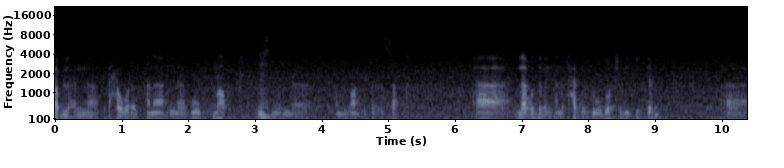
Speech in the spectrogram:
قبل أن تتحول القناة إلى بوق ناطق باسم ال- النظام في الفترة السابقة. آه لا بد من أن نتحدث بوضوح شديد جدا. آه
